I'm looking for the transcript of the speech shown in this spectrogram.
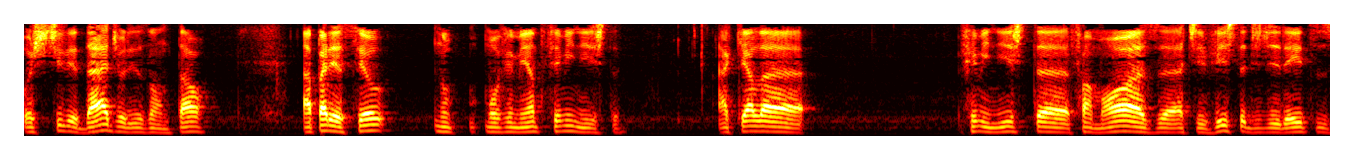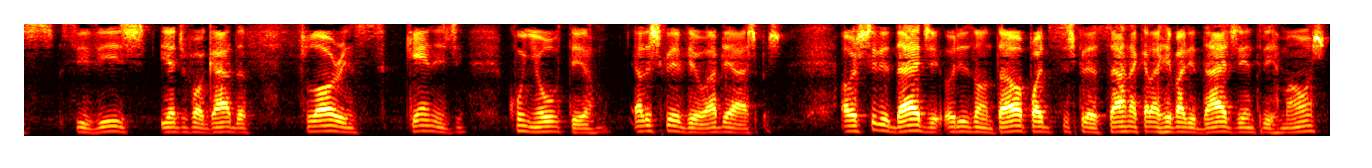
hostilidade horizontal apareceu no movimento feminista. Aquela feminista famosa, ativista de direitos civis e advogada Florence Kennedy cunhou o termo. Ela escreveu, abre aspas, a hostilidade horizontal pode se expressar naquela rivalidade entre irmãos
